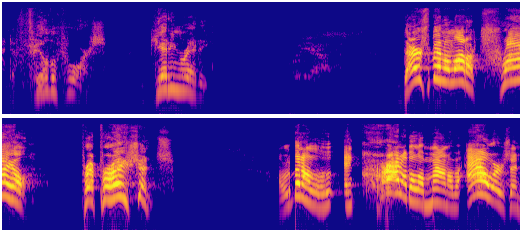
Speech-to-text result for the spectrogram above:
and to feel the force, getting ready. There's been a lot of trial preparations. There's been an incredible amount of hours and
